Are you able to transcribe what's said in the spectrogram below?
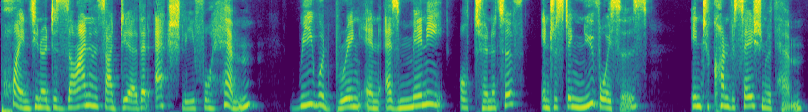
point, you know, designing this idea that actually for him, we would bring in as many alternative, interesting new voices into conversation with him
